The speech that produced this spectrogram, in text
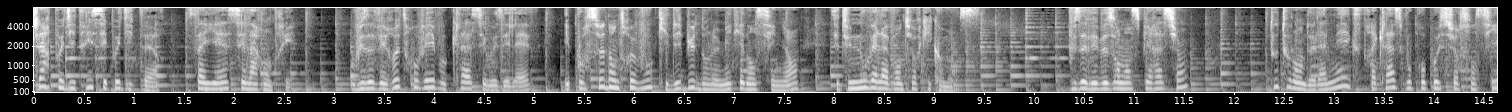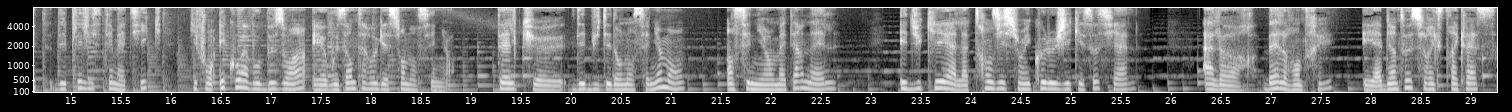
Chères poditrices et poditeurs, ça y est, c'est la rentrée. Vous avez retrouvé vos classes et vos élèves, et pour ceux d'entre vous qui débutent dans le métier d'enseignant, c'est une nouvelle aventure qui commence. Vous avez besoin d'inspiration? Tout au long de l'année, Extraclasse vous propose sur son site des playlists thématiques qui font écho à vos besoins et à vos interrogations d'enseignants, telles que débuter dans l'enseignement, enseigner en maternelle, éduquer à la transition écologique et sociale. Alors, belle rentrée et à bientôt sur Extraclasse.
